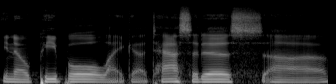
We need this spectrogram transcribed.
you know, people like uh, Tacitus, uh,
